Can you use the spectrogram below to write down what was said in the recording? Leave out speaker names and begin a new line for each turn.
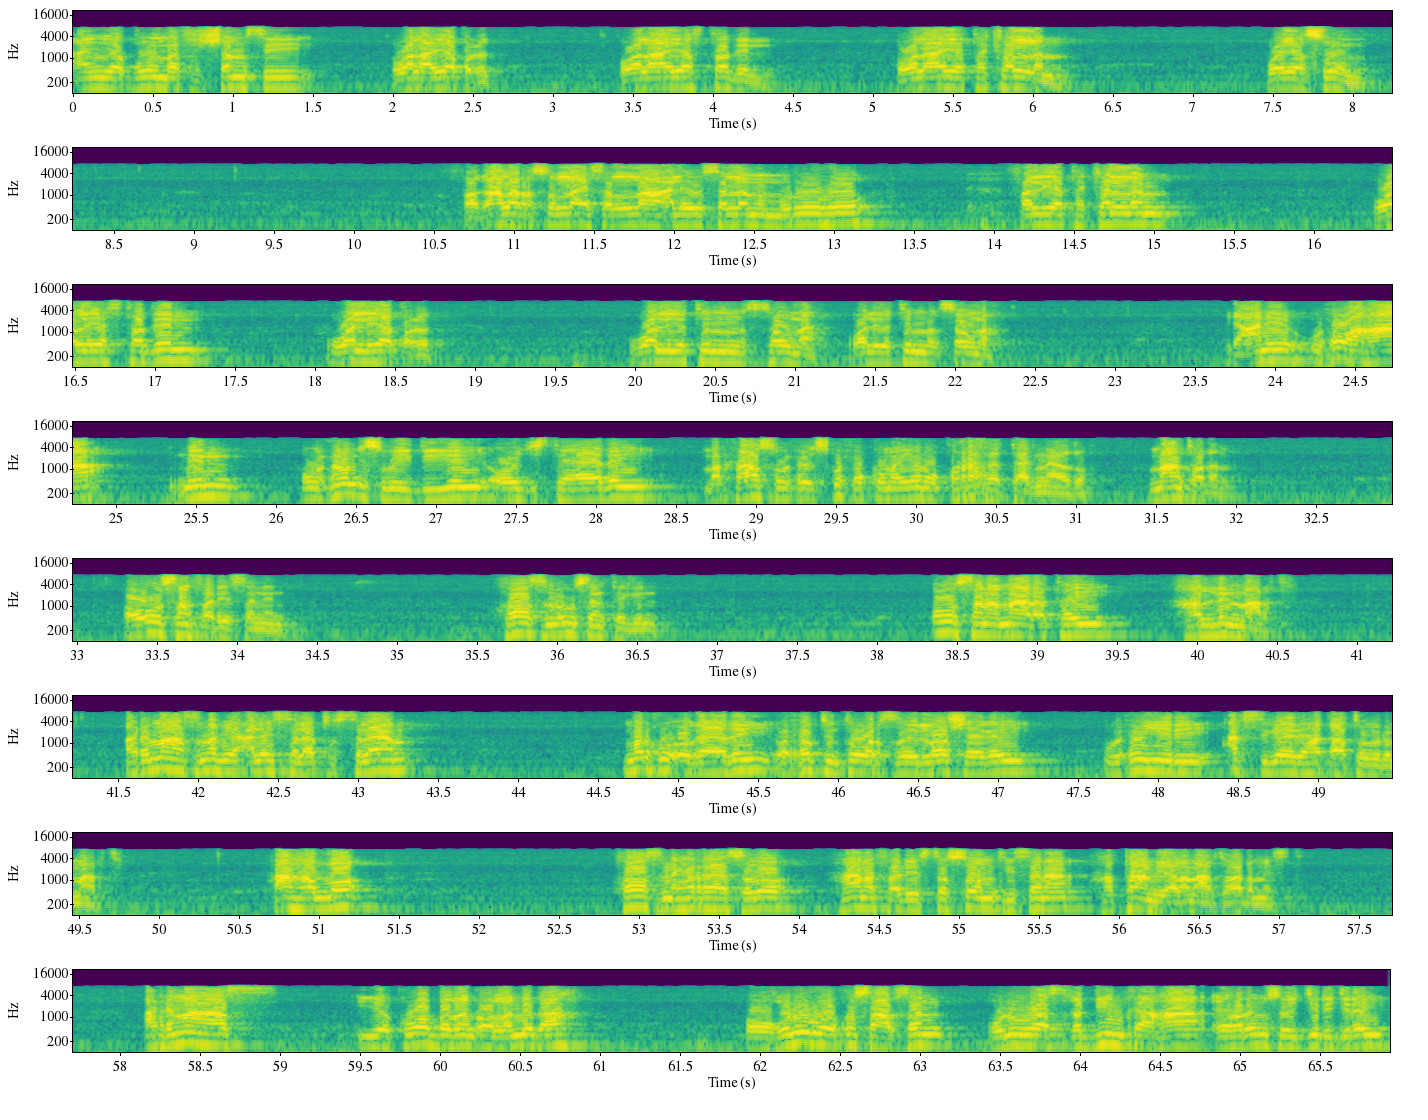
an yaquuma fi shamsi walaa yaqcud walaa yastadil walaa yatakalam wayasuum faqaala rasuulu llahi sala allahu alayh wasalam muruuhu falyatakalam walyastadil walyaqcud walyutim sawmah walyutima sawmah yacni wuxuu ahaa nin wuxuun isweydiiyey oo ijtihaaday markaasu wuxuu isku xukumay inuu qoraxda taagnaado maantao dhan. Oo uusan fadhiisanin hoosna uusan tegin uusana maaragtay hadlin maaragtay. Arrimahaas nabiga calayhi isalaatu wasalaam markuu ogaaday oo xogti intuu warsaday loo sheegay wuxuu yidhi cagsigeedii ha qaato u yidhi maaragtay. Ha hadlo hoosna ha raadsado hana fadhiisto soomkiisana ha taam yeela maarata ha dhammaysta arrimahaas iyo kuwo badan oo la mid ah oo quluwiga ku saabsan quluwigaas qadiimka ahaa ee horey u soo jiri jiray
